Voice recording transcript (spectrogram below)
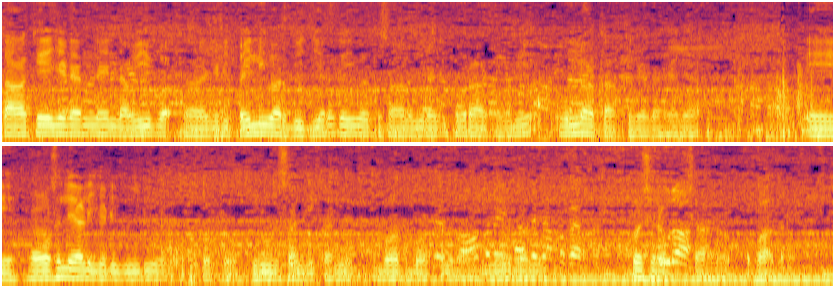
ਤਾਂ ਕਿ ਜਿਹੜੇ ਨੇ ਨਵੀਂ ਜਿਹੜੀ ਪਹਿਲੀ ਵਾਰ ਬੀਜੀ ਹੈ ਨਾ ਕਈ ਵਾਰ ਕਿਸਾਨ ਵੀਰਾਂ 'ਚ ਘਬਰਾਹਟ ਹੁੰਦੀ ਹੈ ਉਹਨਾਂ ਤੱਕ ਜਿਹੜਾ ਹੈਗਾ ਇਹ ਹੌਸਲੇ ਵਾਲੀ ਜਿਹੜੀ ਵੀਡੀਓ ਫੋਟੋ ਜ਼ਰੂਰ ਸਾਂਝੀ ਕਰਨੀ। ਬਹੁਤ ਬਹੁਤ ਧੰਨਵਾਦ ਮਿਹਰਬਾਨੀ। ਖੁਸ਼ ਰਹੋ ਚਾਹੋ ਆਬਾਦ ਰਹੋ।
